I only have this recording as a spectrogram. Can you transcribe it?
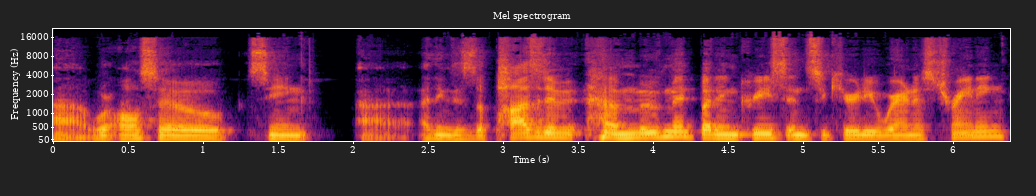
Uh, we're also seeing uh, I think this is a positive movement, but increase in security awareness training.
